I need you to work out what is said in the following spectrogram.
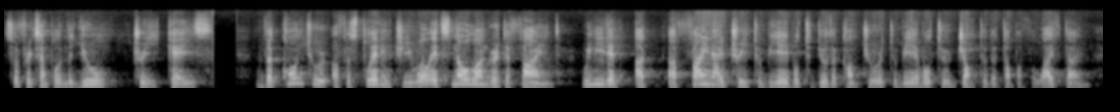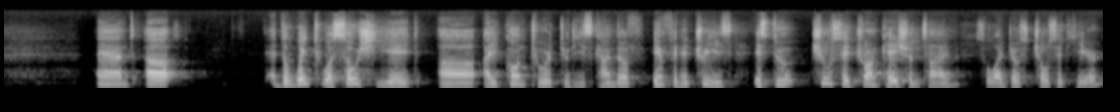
so for example, in the Yule tree case, the contour of a splitting tree, well, it's no longer defined we needed a, a, finite tree to be able to do the contour, to be able to jump to the top of a lifetime. And uh, the way to associate uh, a contour to these kind of infinite trees is to choose a truncation time. So I just chose it here,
